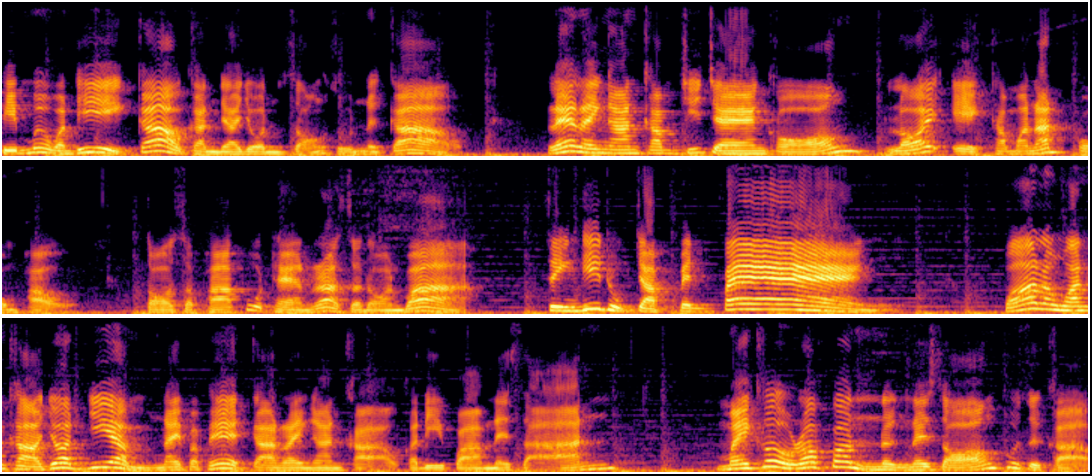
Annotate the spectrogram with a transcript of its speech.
พิมพ์เมื่อวันที่ 9 กันยายน 2019 และรายงานคำชี้แจงของร้อยเอกธรรมนัฐพรมเผ่า ต่อสภาผู้แทนราษฎรว่า สิ่งที่ถูกจับเป็นแป้งคว้ารางวัลข่าวยอดเยี่ยมในประเภทการรายงานข่าวคดีความในศาล ไมเคิลรอฟเฟนหนึ่งในสองผู้สื่อข่าว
